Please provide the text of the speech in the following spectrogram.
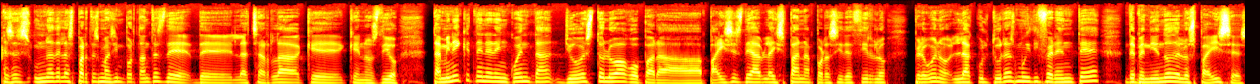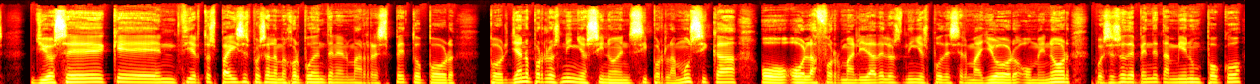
esa es una de las partes más importantes de, la charla que, nos dio. También hay que tener en cuenta, yo esto lo hago para países de habla hispana, por así decirlo, pero bueno, la cultura es muy diferente dependiendo de los países. Yo sé que en ciertos países pues a lo mejor pueden tener más respeto por, por ya no por los niños, sino en sí por la música o, o, la formalidad de los niños puede ser mayor o menor, pues eso depende también un poco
